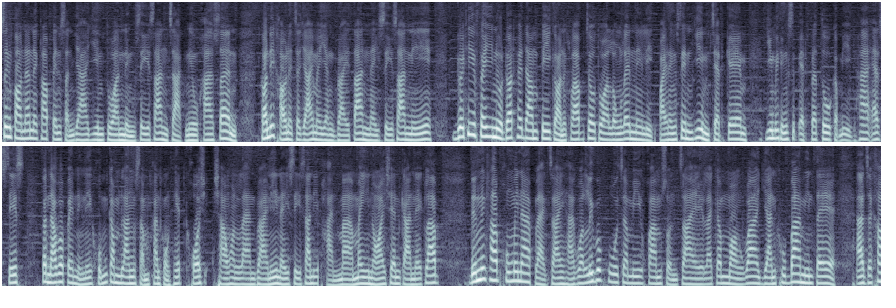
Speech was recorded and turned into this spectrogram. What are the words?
ซึ่งตอนนั้นนะครับเป็นสัญญายืมตัว 1 ซีซั่นจากนิวคาสเซิลก่อนที่เขาเนี่ยจะย้ายมายังไบรตันในซีซั่นนี้ ด้วยที่เฟยนูดรอตเทอร์ดัมปีก่อนครับ เจ้าตัวลงเล่นในลีกไปทั้งสิ้นยิม7เกม ยิงไปถึง 11 ประตูกับมีอีก5แอสซิสต์ก็นับว่าเป็นหนึ่งในคุ้มกำลังสำคัญของเฮดโค้ชชาวฮอลแลนด์รายนี้ในซีซั่นที่ผ่านมาไม่น้อยเช่นกันนะครับ ดังนั้นครับคงไม่น่าแปลกใจหากว่าลิเวอร์พูลจะมีความสนใจ และก็มองว่ายันคูบ้ามินเต อาจจะเข้า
